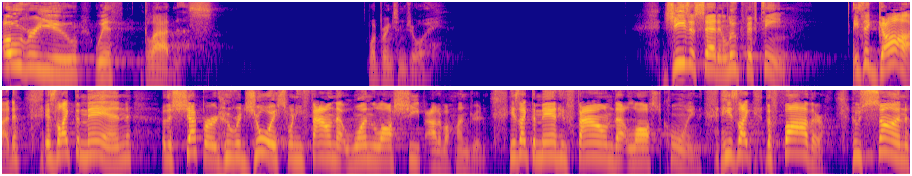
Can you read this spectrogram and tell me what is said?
over you with gladness. What brings him joy? Jesus said in Luke 15, He said, God is like the man or the shepherd who rejoiced when he found that one lost sheep out of a hundred. He's like the man who found that lost coin. He's like the father whose son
